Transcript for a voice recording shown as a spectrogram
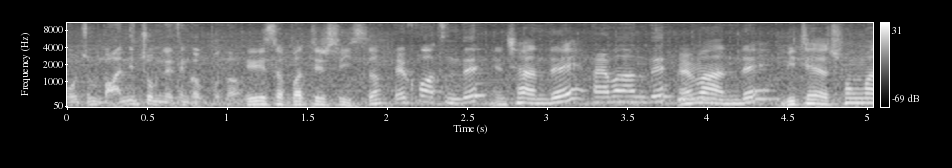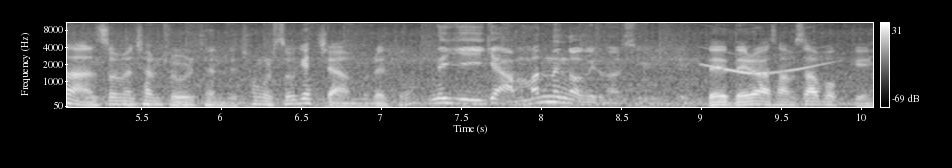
어 좀 많이 좁네 생각보다. 여기서 버틸 수 있어? 될 것 같은데? 괜찮은데? 할만한데? 할만한데? 밑에서 총만 안 쏘면 참 좋을 텐데 총을 쏘겠지 아무래도 근데 이게, 이게 안 맞는 각이잖아 지금 이게. 내 내려가서 한번 쏴볼게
